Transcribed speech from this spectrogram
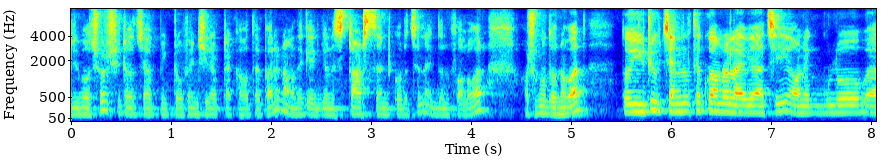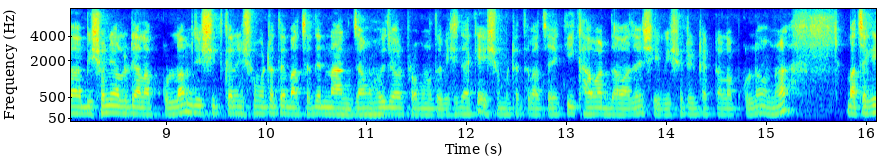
দুই বছর, সেটা হচ্ছে আপনি টোফেন সিরাপটা খাওয়াতে পারেন। আমাদেরকে একজন স্টার সেন্ড করেছেন, একজন ফলোয়ার অসংখ্য ধন্যবাদ। তো ইউটিউব চ্যানেল থেকেও আমরা লাইভে আছি। অনেকগুলো বিষয় নিয়ে অলরেডি আলাপ করলাম যে শীতকালীন সময়টাতে বাচ্চাদের নাক জাম হয়ে যাওয়ার প্রবণতা বেশি থাকে। এই সময়টাতে বাচ্চাকে কী খাবার দেওয়া যায়, সেই বিষয়টা একটা আলাপ করলাম আমরা। বাচ্চাকে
